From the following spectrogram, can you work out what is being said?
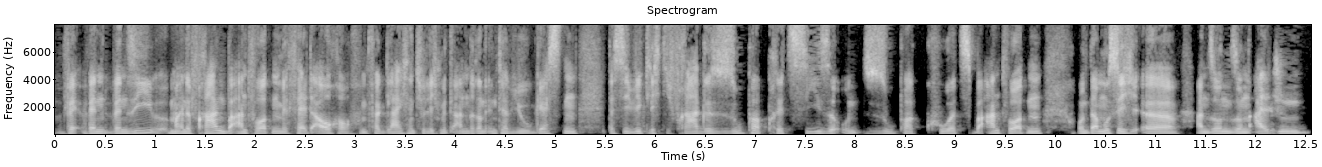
wenn, wenn Sie meine Fragen beantworten, mir fällt auch auf im Vergleich natürlich mit anderen Interviewgästen, dass Sie wirklich die Frage super präzise und super kurz beantworten. Und da muss ich äh, an so einen, so einen alten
